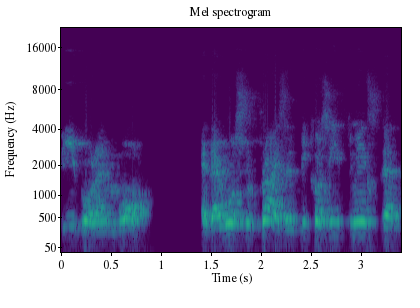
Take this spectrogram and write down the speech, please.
people and more. And I was surprised because it means that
